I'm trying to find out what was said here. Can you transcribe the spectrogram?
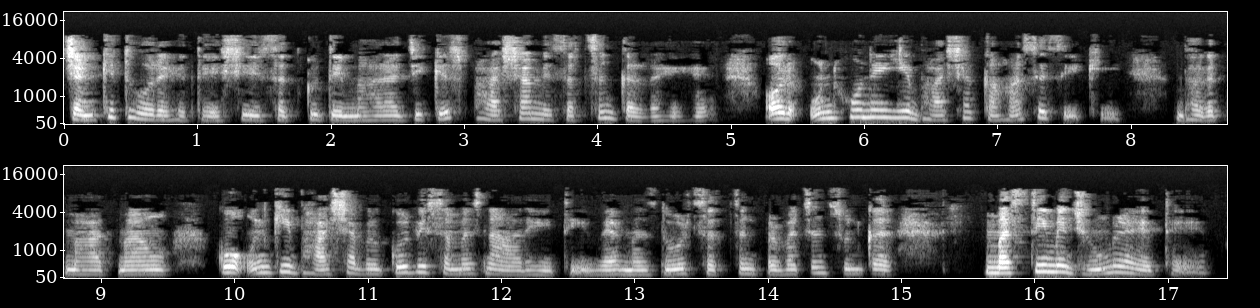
चंकित हो रहे थे, श्री सतगुरुदेव महाराज जी किस भाषा में सत्संग कर रहे हैं? और उन्होंने ये भाषा कहाँ से सीखी? भगत महात्माओं को उनकी भाषा बिल्कुल भी समझ न आ रही थी। वह मजदूर सत्संग प्रवचन सुनकर मस्ती में झूम रहे थे।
